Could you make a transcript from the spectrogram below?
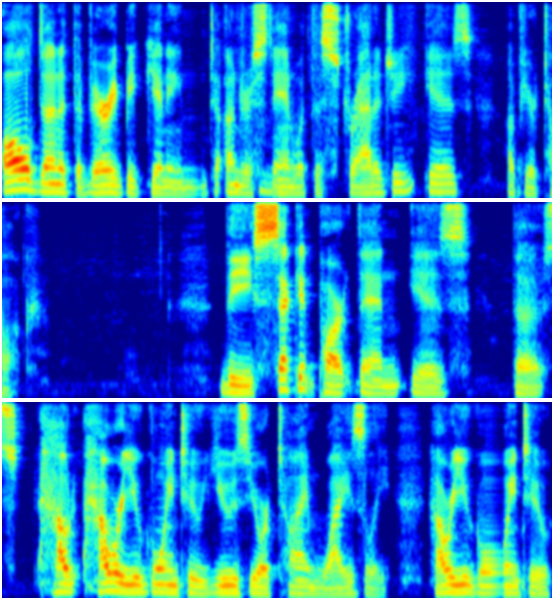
all done at the very beginning to mm-hmm. understand what the strategy is of your talk. The second part then is the how how are you going to use your time wisely? How are you going to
